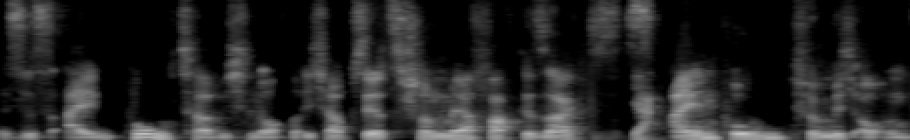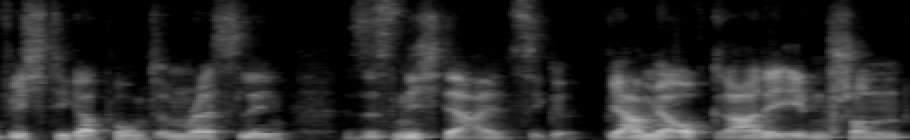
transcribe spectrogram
Es ist ein Punkt, habe ich noch. Ich habe es jetzt schon mehrfach gesagt. Es ist ja. ein Punkt, für mich auch ein wichtiger Punkt im Wrestling. Es ist nicht der einzige. Wir haben ja auch gerade eben schon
